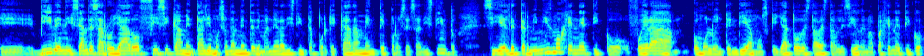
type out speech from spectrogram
eh, viven y se han desarrollado física, mental y emocionalmente de manera distinta porque cada mente procesa distinto. Si el determinismo genético fuera como lo entendíamos, que ya todo estaba establecido en el mapa genético,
